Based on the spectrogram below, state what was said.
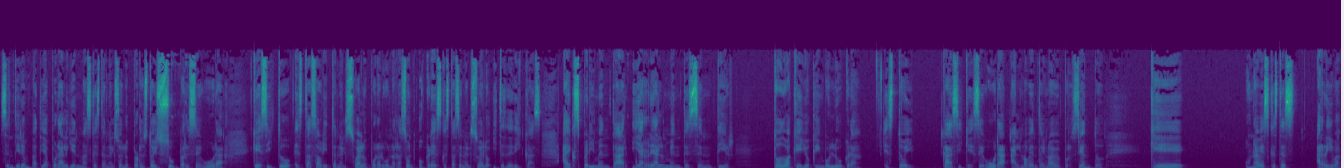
sentir empatía por alguien más que está en el suelo, pero estoy súper segura que si tú estás ahorita en el suelo por alguna razón o crees que estás en el suelo y te dedicas a experimentar y a realmente sentir todo aquello que involucra, estoy casi que segura al 99% que una vez que estés arriba,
